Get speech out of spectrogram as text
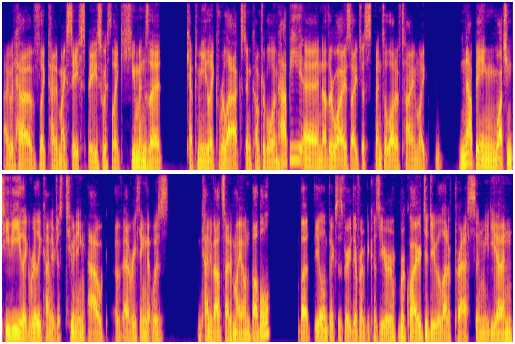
i would have like kind of my safe space with like humans that kept me like relaxed and comfortable and happy and otherwise i just spent a lot of time like napping, watching TV, like really kind of just tuning out of everything that was kind of outside of my own bubble. But the Olympics is very different because you're required to do a lot of press and media and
